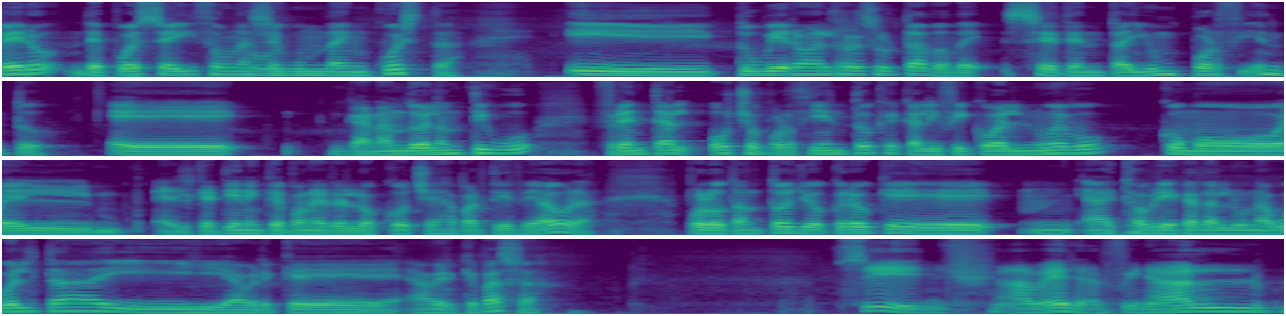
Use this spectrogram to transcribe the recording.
Pero después se hizo una segunda encuesta y tuvieron el resultado de 71% eh, ganando el antiguo frente al 8% que calificó al nuevo como el, que tienen que poner en los coches a partir de ahora. Por lo tanto, yo creo que mm, a esto habría que darle una vuelta y a ver qué, a ver qué pasa. Sí, a ver, al final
